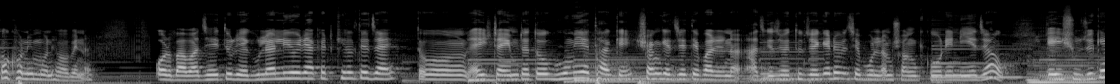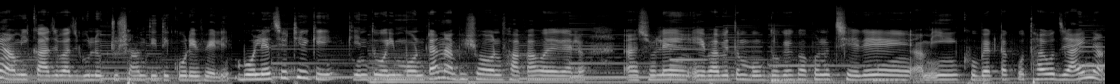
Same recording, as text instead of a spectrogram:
কখনোই মনে হবে না। ওর বাবা যেহেতু রেগুলারলি ওই র্যাকেট খেলতে যায়, তো এই টাইমটা তো ঘুমিয়ে থাকে, সঙ্গে যেতে পারে না। আজকে যেহেতু জেগে রয়েছে বললাম সঙ্গে করে নিয়ে যাও। এই সুযোগে আমি কাজবাজগুলো একটু শান্তিতে করে ফেলি। বলেছে ঠিকই, কিন্তু ওই মনটা না ভীষণ ফাঁকা হয়ে গেল। আসলে এভাবে তো মুখ মুগ্ধকে কখনো ছেড়ে আমি খুব একটা কোথাও যাই না।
